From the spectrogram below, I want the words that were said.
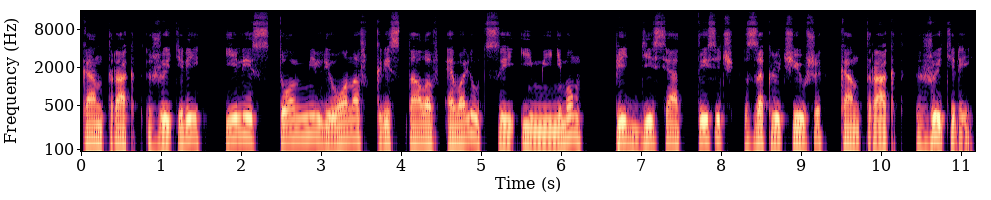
контракт жителей или 100 миллионов кристаллов эволюции и минимум 50 тысяч заключивших контракт жителей.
